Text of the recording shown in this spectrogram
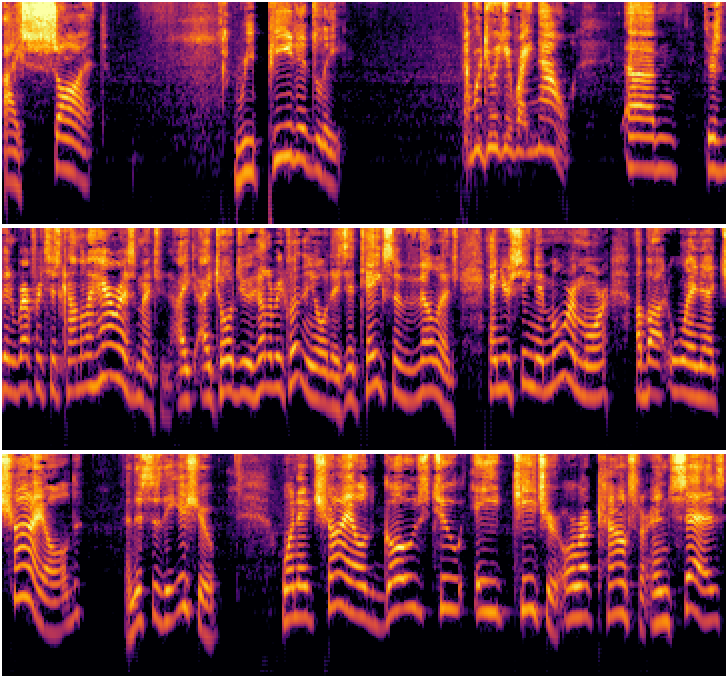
I saw it repeatedly. And we're doing it right now. Um, there's been references Kamala Harris mentioned. I, I told you Hillary Clinton in the old days. It takes a village. And you're seeing it more and more about when a child, and this is the issue, when a child goes to a teacher or a counselor and says,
